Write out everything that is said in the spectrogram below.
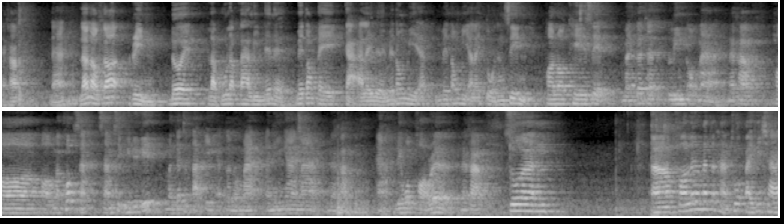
นะครับ นะแล้วเราก็รินโดยหลับหูหลับตารินได้เลย ไม่ต้องไปกะอะไรเลย ไม่ต้องมีไม่ต้องมีอะไรตัวทั้งสิ้น พอเราเทเสร็จมันก็จะรินออกมานะครับ พอออกมาครบ30มิลลิลิตรมันก็จะตัดเองอัตโนมัติ อันนี้ง่ายมากนะครับอะเรียกว่า pourer นะครับ ส่วนอพอเริ่มมาตรฐานทั่วไปที่ใช้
